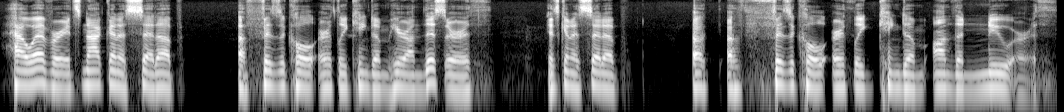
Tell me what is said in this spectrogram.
However, it's not going to set up a physical earthly kingdom here on this earth. It's going to set up a, a physical earthly kingdom on the new earth.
